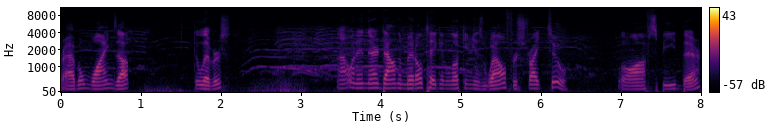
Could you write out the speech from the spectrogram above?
Brabham winds up, delivers. That one in there down the middle, taking looking as well for strike two. A little off speed there.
